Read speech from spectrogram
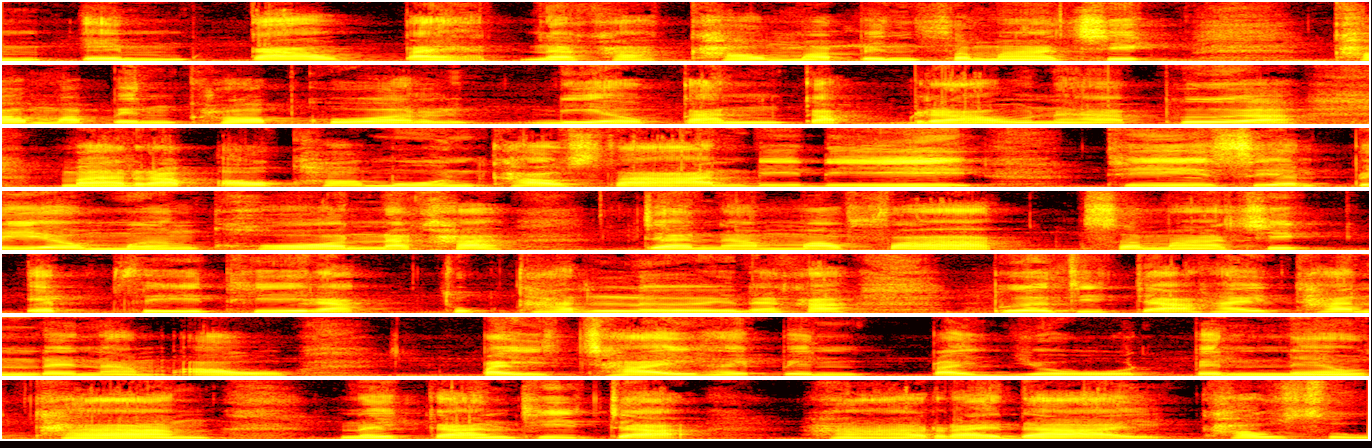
mm98 นะคะ เข้ามาเป็นสมาชิก เข้ามาเป็นครอบครัวเดียวกันกับเรานะคะ เพื่อมารับเอาข้อมูลข่าวสารดีๆ ที่เซียนเปรี้ยวเมืองคอนนะคะ จะนำมาฝากสมาชิก FC ที่รักทุกท่านเลยนะคะ เพื่อที่จะให้ท่านได้นำเอา ไปใช้ให้เป็นประโยชน์เป็นแนวทางในการที่จะ หารายได้เข้าสู่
